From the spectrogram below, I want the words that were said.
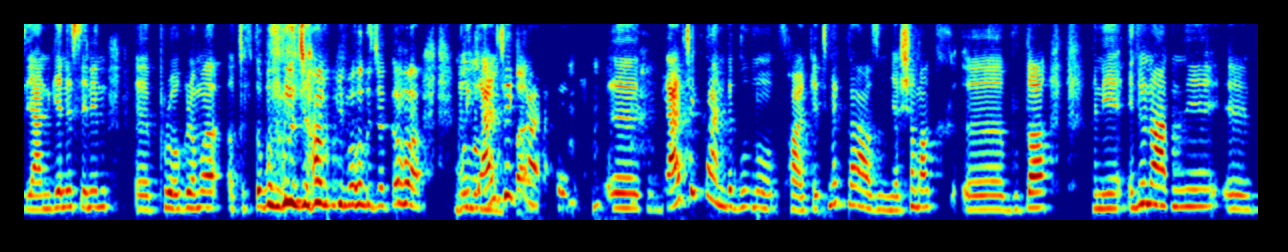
yani gene senin e, programa atıfta bulunacağım gibi olacak ama hani gerçekten de, e, gerçekten de bunu fark etmek lazım. Yaşamak e, burada hani en önemli e,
